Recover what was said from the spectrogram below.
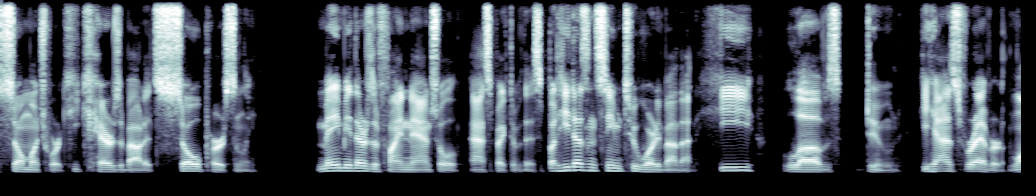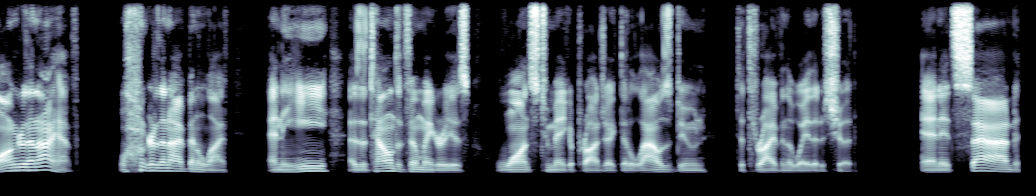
so much work. He cares about it so personally. Maybe there's a financial aspect of this, but he doesn't seem too worried about that. He loves Dune. He has forever, longer than I have, longer than I've been alive. And he, as a talented filmmaker he is, wants to make a project that allows Dune to thrive in the way that it should. And it's sad.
